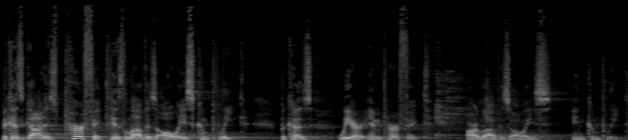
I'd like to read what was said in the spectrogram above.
Because God is perfect, His love is always complete. Because we are imperfect, our love is always incomplete.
